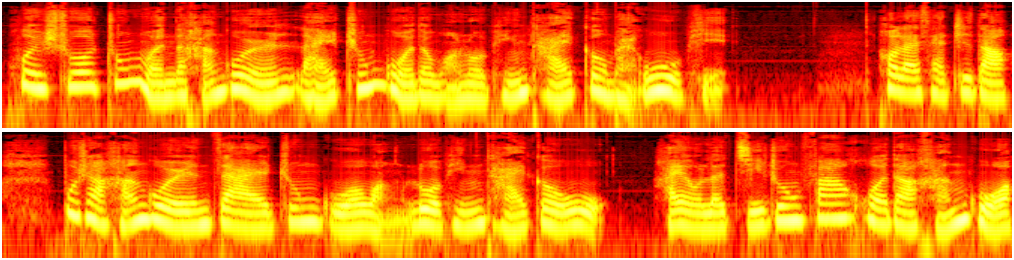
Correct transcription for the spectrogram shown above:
会说中文的韩国人来中国的网络平台购买物品。后来才知道，不少韩国人在中国网络平台购物，还有了集中发货到韩国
